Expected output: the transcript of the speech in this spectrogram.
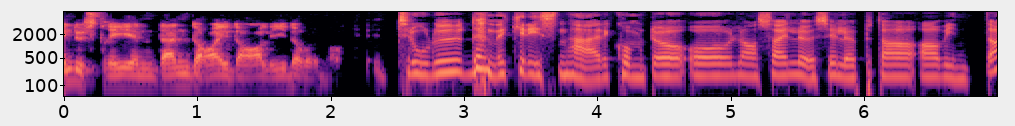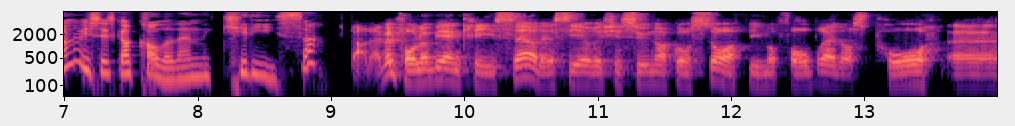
industrien den dag i dag lider under. Tror du denne krisen her kommer til å, å la seg løse i løpet av, av vinteren, hvis vi skal kalle det en krise? Ja, Det er vel foreløpig en krise. og Det sier ikke Sunak også, at vi må forberede oss på uh,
